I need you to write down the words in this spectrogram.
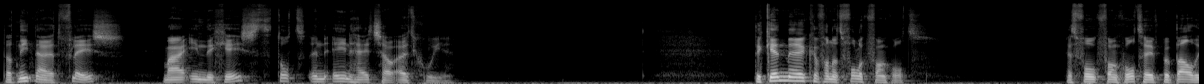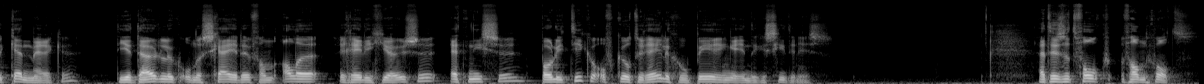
dat niet naar het vlees, maar in de geest tot een eenheid zou uitgroeien. De kenmerken van het volk van God. Het volk van God heeft bepaalde kenmerken die het duidelijk onderscheiden van alle religieuze, etnische, politieke of culturele groeperingen in de geschiedenis. Het is het volk van God.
